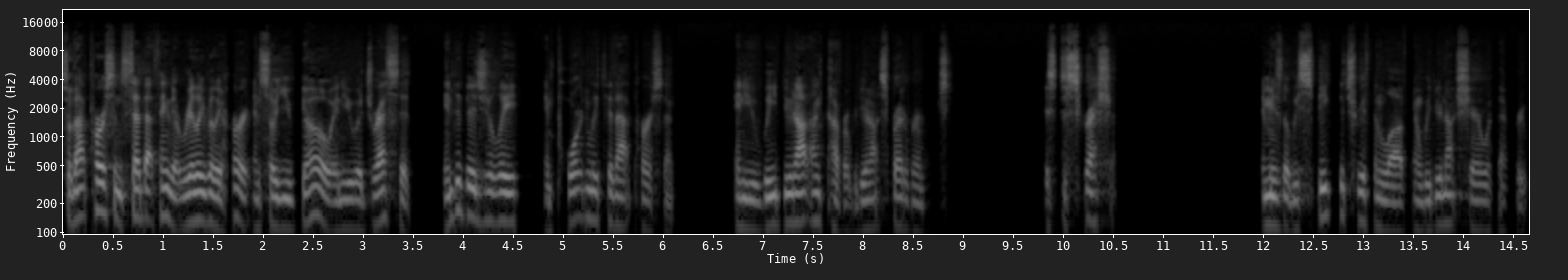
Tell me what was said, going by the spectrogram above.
So that person said that thing that really, really hurt. And so you go and you address it individually, importantly to that person. And you, we do not uncover, we do not spread rumors. It's discretion. It means that we speak the truth in love and we do not share with everyone.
